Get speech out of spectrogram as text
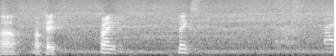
Oh, okay. All right. Thanks. Bye.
